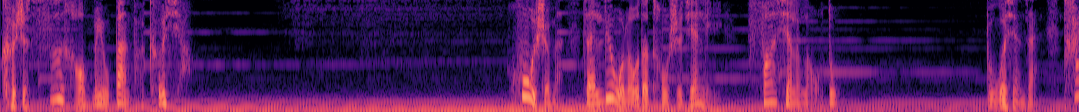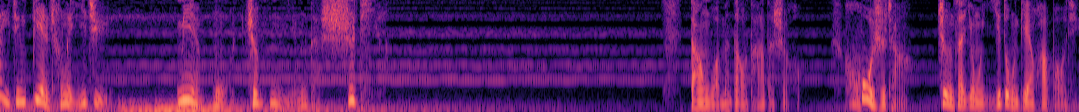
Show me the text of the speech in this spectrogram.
可是丝毫没有办法可想。护士们在六楼的透视间里发现了老杜，不过现在他已经变成了一具面目狰狞的尸体了。当我们到达的时候，护士长正在用移动电话报警，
